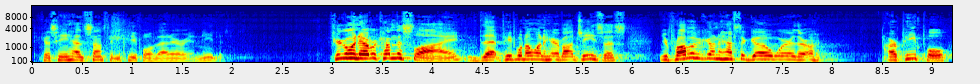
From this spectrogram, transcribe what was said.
Because he had something the people of that area needed. If you're going to overcome this lie that people don't want to hear about Jesus, you're probably going to have to go where there are, people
